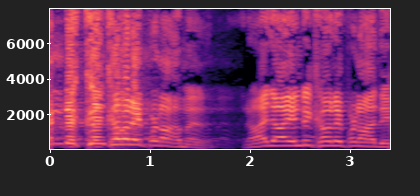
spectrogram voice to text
ஒன்றுக்கும் கவலைப்படாமல். ராஜா என்று கவலைப்படாது.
